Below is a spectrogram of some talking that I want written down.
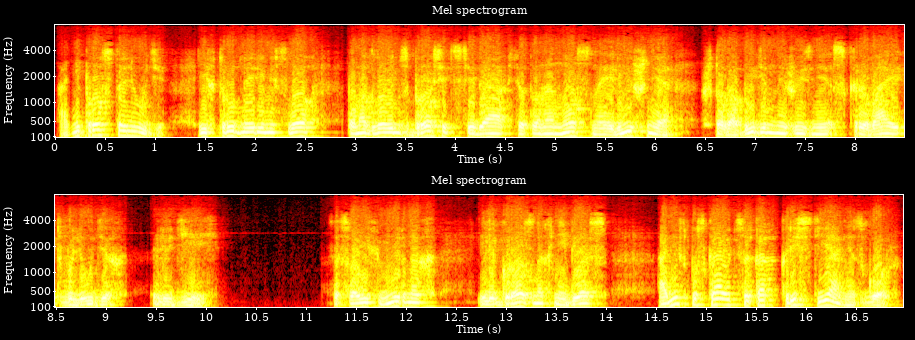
они просто люди. Их трудное ремесло помогло им сбросить с себя все то наносное, лишнее, что в обыденной жизни скрывает в людях людей. Со своих мирных или грозных небес они спускаются, как крестьяне с гор —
